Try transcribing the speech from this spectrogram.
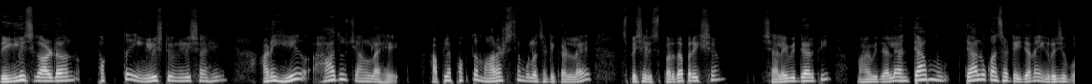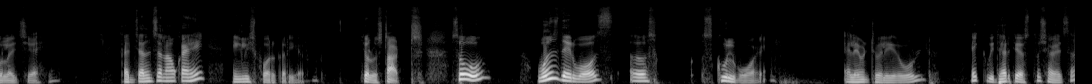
द इंग्लिश गार्डन फक्त इंग्लिश टू इंग्लिश आहे. आणि हे हा जो चॅनल आहे आपल्या फक्त महाराष्ट्राच्या मुलांसाठी काढला आहे स्पेशली स्पर्धा परीक्षा. शालेय विद्यार्थी महाविद्यालय आणि त्या त्या लोकांसाठी ज्यांना इंग्रजी बोलायची आहे. कारण चॅनलचं नाव काय आहे? इंग्लिश फॉर करिअर चलो start so once there was a school boy eleven twelve year old एक विद्यार्थी असतो शाळेचा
